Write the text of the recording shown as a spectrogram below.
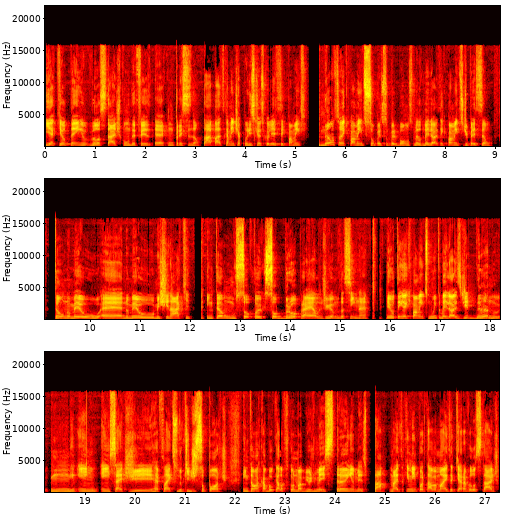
E aqui eu tenho velocidade com, defesa, é, com precisão, tá? Basicamente é por isso que eu escolhi esses equipamentos. Não são equipamentos super, super bons. Meus melhores equipamentos de pressão estão no meu, é, no meu Mishinak. Então so, foi o que sobrou para ela, digamos assim, né? Eu tenho equipamentos muito melhores de dano em, em, em set de reflexo do que de suporte. Então acabou que ela ficou numa build meio estranha mesmo, tá? Mas o que me importava mais aqui era a velocidade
